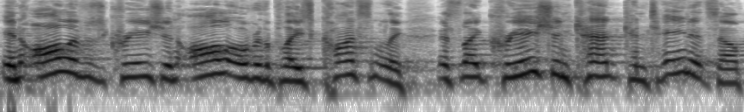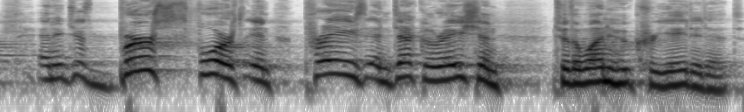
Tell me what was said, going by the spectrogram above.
in all of his creation, all over the place, constantly. It's like creation can't contain itself, and it just bursts forth in praise and declaration to the one who created it.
